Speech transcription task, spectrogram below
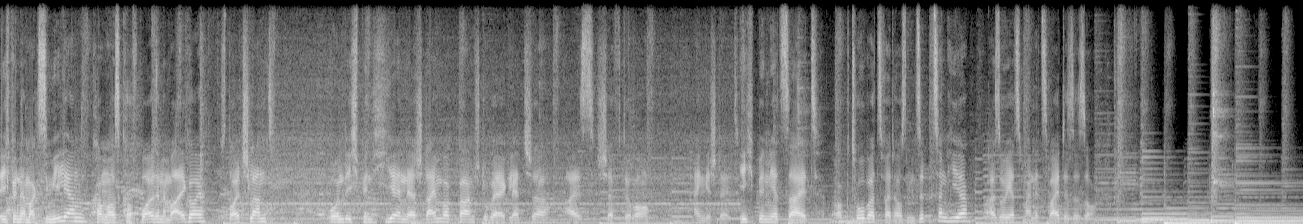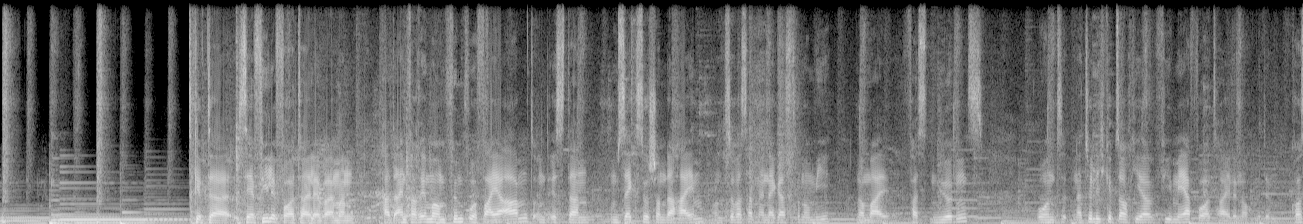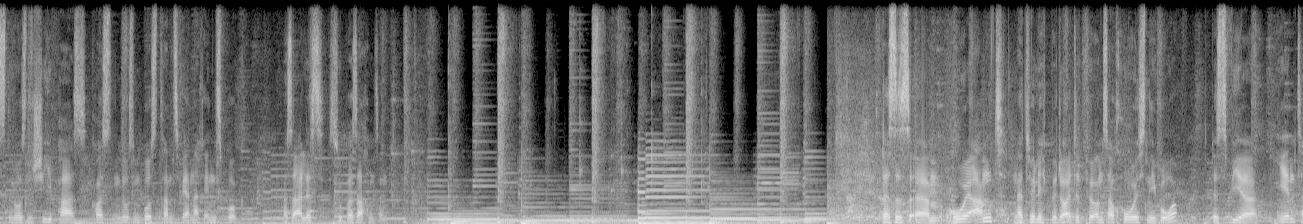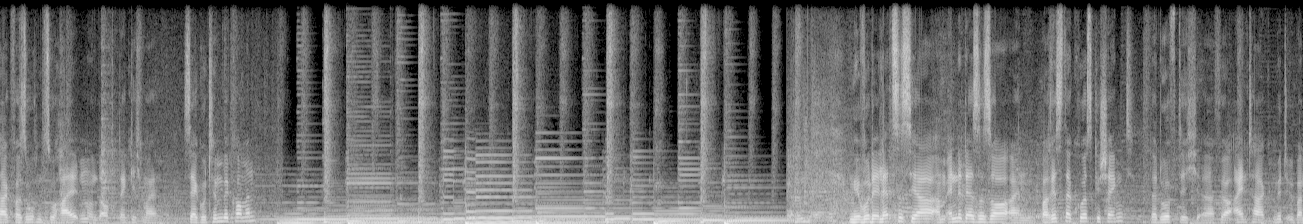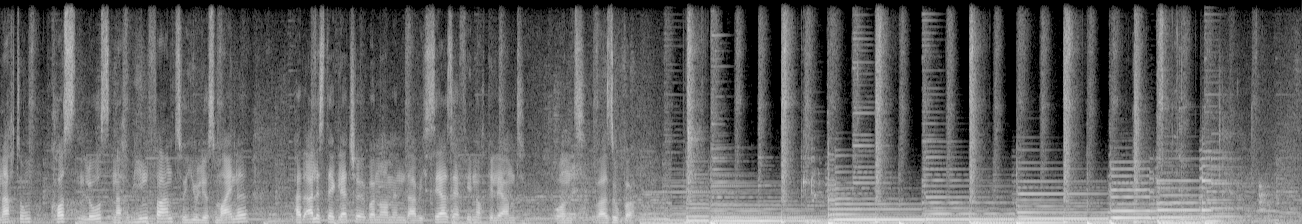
Ich bin der Maximilian, komme aus Kaufbeuren im Allgäu, aus Deutschland. Und ich bin hier in der Steinbockbar im Stubayer Gletscher als Chef de Rang eingestellt. Ich bin jetzt seit Oktober 2017 hier, also jetzt meine zweite Saison. Es gibt da sehr viele Vorteile, weil man hat einfach immer um 5 Uhr Feierabend und ist dann um 6 Uhr schon daheim. Und sowas hat man in der Gastronomie normal fast nirgends. Und natürlich gibt es auch hier viel mehr Vorteile noch mit dem kostenlosen Skipass, kostenlosen Bustransfer nach Innsbruck, was alles super Sachen sind. Das ist ähm, hohe Amt natürlich bedeutet für uns auch hohes Niveau, das wir jeden Tag versuchen zu halten und auch, denke ich mal, sehr gut hinbekommen. Mir wurde letztes Jahr am Ende der Saison ein Barista-Kurs geschenkt. Da durfte ich äh, für einen Tag mit Übernachtung kostenlos nach Wien fahren zu Julius Meinl. Hat alles der Gletscher übernommen, da habe ich sehr, sehr viel noch gelernt und war super.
